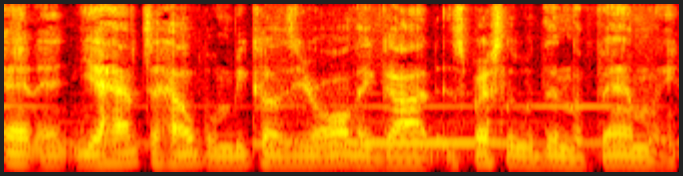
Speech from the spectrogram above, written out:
and and you have to help them because you're all they got, especially within the family.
